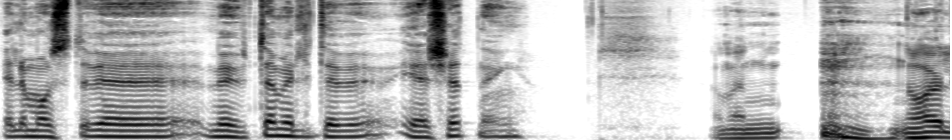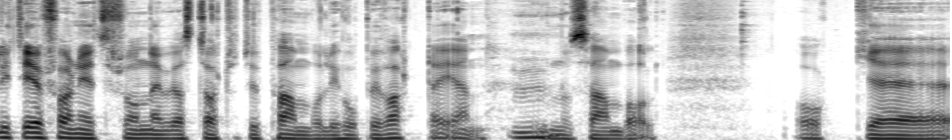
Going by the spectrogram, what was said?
Eller måste vi muta med lite ersättning? Ja, men, nu har jag lite erfarenhet från när vi har startat upp handboll i HP Varta igen, Mm. ungdomshandboll. Och eh,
